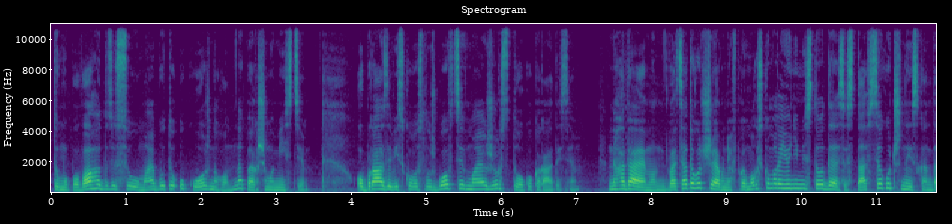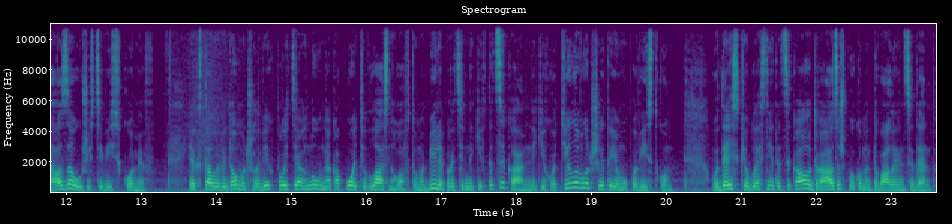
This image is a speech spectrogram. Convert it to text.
Тому повага до ЗСУ має бути у кожного на першому місці. Образи військовослужбовців має жорстоко каратися. Нагадаємо, 20 червня в Приморському районі міста Одеси стався гучний скандал за участі військомів. Як стало відомо, чоловік протягнув на капоті власного автомобіля працівників ТЦК, які хотіли вручити йому повістку. В Одеській обласній ТЦК одразу ж прокоментували інцидент.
